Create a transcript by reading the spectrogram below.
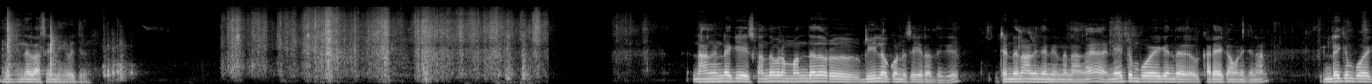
ம், இந்த காசை நீங்கள் வச்சிருங்க. நாங்கள் இன்றைக்கி ஸ்கந்தபுரம் வந்தது ஒரு வீலை கொண்டு செய்கிறதுக்கு ரெண்டு நாள் நின்று நேற்றும் போய் இந்த கடையை கவனிச்சு நான். இன்றைக்கும் போய்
